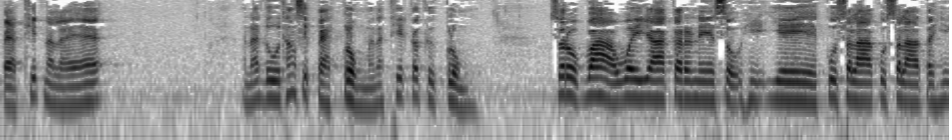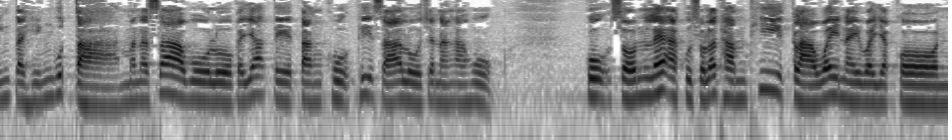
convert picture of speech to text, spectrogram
18 ทิศนั่นแหละนะดูทั้ง 18 กลุ่มนะทิศก็คือกลุ่ม สรุปว่าเวยากรเนสุหิเย กุสลากุสลาตหิงตหิงวุตตามนาซาโวโลกยะเตตังคุทิสาโลจนังอาหุ กุศลและอกุศลธรรมที่กล่าวไว้ในไวยากรณ์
